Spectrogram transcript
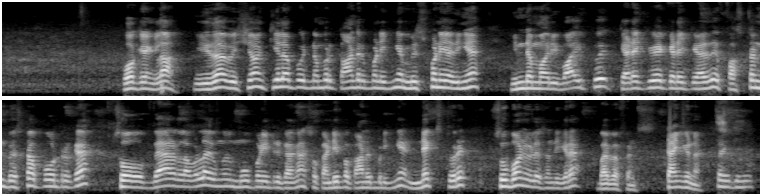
ஓகேங்களா? இதுதான் விஷயம். கீழே போயிட்டு நம்பர் கான்டாக்ட் பண்ணிக்கங்க. மிஸ் பண்ணிடாதீங்க. இந்த மாதிரி வாய்ப்பு கிடைக்கவே கிடைக்காது. ஃபஸ்ட் அண்ட் பெஸ்ட்டாக போட்டிருக்கேன். ஸோ வேறு லெவலில் இவங்க மூவ் பண்ணிட்டு இருக்காங்க. ஸோ கண்டிப்பாக கான்டாக்ட் பண்ணிக்கங்க. நெக்ஸ்ட் ஒரு சுபான் வீடியோ சந்திக்கிறேன். பை பை ஃப்ரெண்ட்ஸ் தேங்க்யூண்ணே தேங்க்யூ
